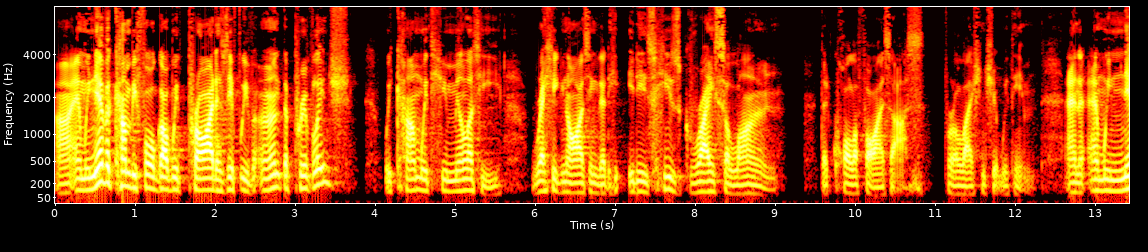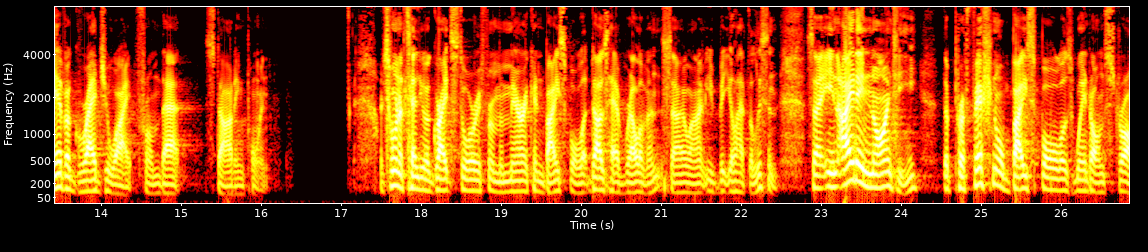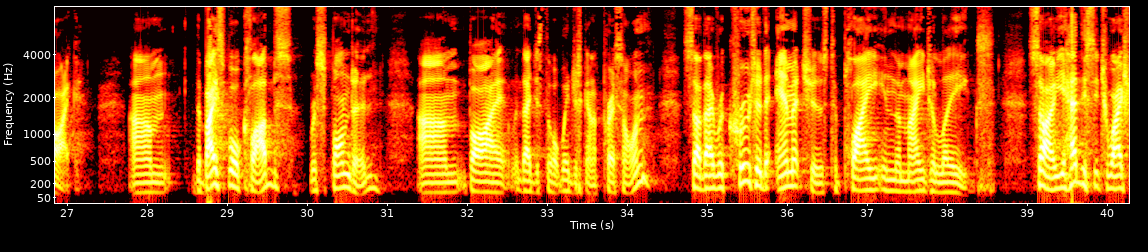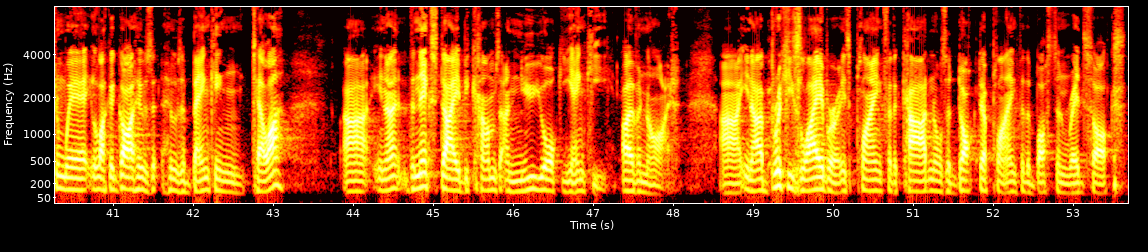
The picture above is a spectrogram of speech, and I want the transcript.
Uh, and we never come before God with pride as if we've earned the privilege. We come with humility, recognizing that it is His grace alone that qualifies us for a relationship with Him. And, and we never graduate from that starting point. I just want to tell you a great story from American baseball. It does have relevance, so, uh, but you'll have to listen. So, in 1890, the professional baseballers went on strike. Um, the baseball clubs responded um, by, they just thought, we're just going to press on. So, they recruited amateurs to play in the major leagues. So, you had this situation where, like a guy who was, who was a banking teller, uh, you know, the next day becomes a New York Yankee overnight. Uh, you know, a brickies labourer is playing for the Cardinals, a doctor playing for the Boston Red Sox.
